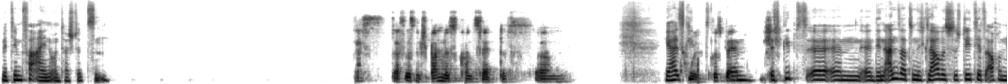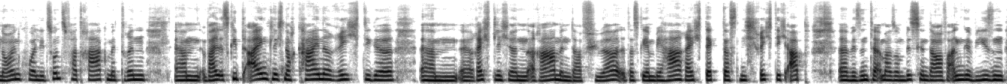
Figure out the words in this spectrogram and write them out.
mit dem Verein unterstützen. Das, das ist ein spannendes Konzept. Das ähm, ja, es cool. gibt, ähm, es gibt äh, äh, den Ansatz und ich glaube, es steht jetzt auch im neuen Koalitionsvertrag mit drin, ähm, weil es gibt eigentlich noch keine richtige ähm, äh, rechtlichen Rahmen dafür. Das GmbH-Recht deckt das nicht richtig ab. Äh, wir sind da immer so ein bisschen darauf angewiesen,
